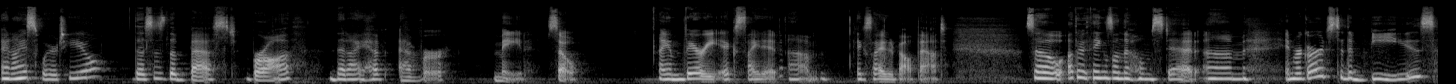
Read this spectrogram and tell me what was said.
And I swear to you, this is the best broth that I have ever made. So, I am very excited um, excited about that. So, other things on the homestead. Um, in regards to the bees,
